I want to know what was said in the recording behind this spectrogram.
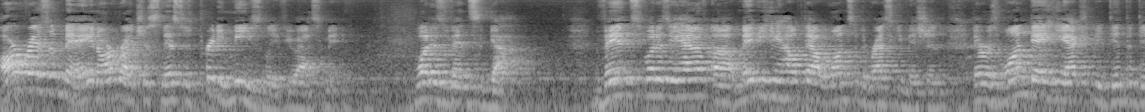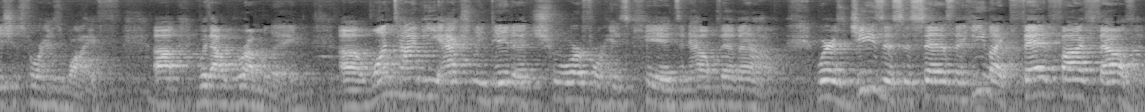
Our resume and our righteousness is pretty measly, if you ask me. What has Vince got? Vince, what does he have? Uh, maybe he helped out once in the rescue mission. There was one day he actually did the dishes for his wife uh, without grumbling. Uh, one time he actually did a chore for his kids and helped them out. Whereas Jesus says that he like fed 5,000.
